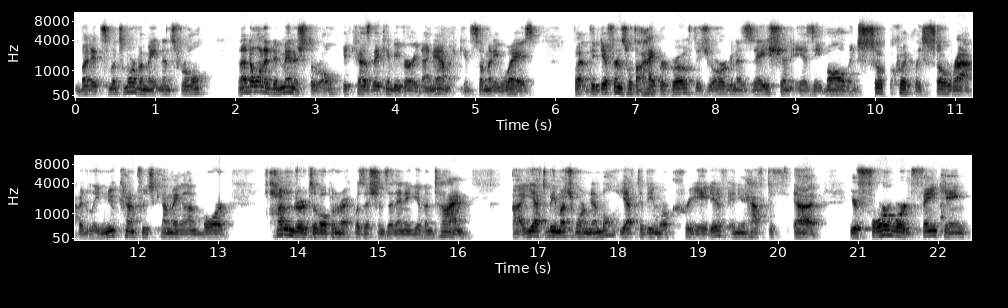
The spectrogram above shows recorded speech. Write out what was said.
but it's it's more of a maintenance role. And I don't want to diminish the role because they can be very dynamic in so many ways. But the difference with a hyper growth is your organization is evolving so quickly, so rapidly, new countries coming on board, hundreds of open requisitions at any given time. Uh, you have to be much more nimble, you have to be more creative, and you have to, uh, your forward thinking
